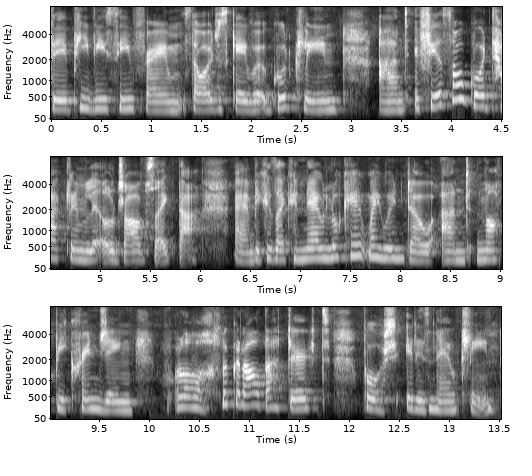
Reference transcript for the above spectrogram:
the PVC frame, so I just gave it a good clean, and it feels so good tackling little jobs like that. Um, because I can now look out my window and not be cringing. Oh, look at all that dirt! But it is now clean.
